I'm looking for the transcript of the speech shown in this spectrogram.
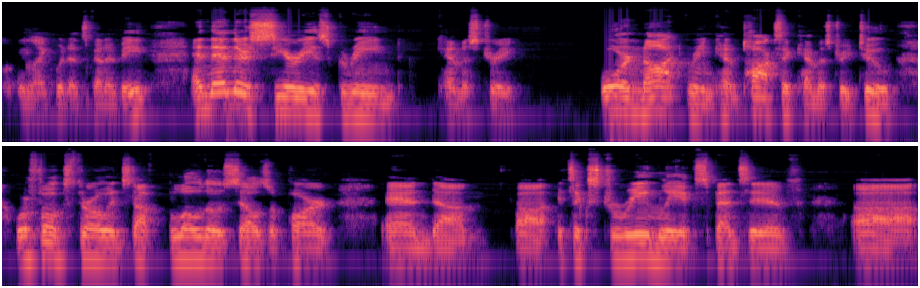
looking like what it's going to be. And then there's serious green chemistry, or not green chem, toxic chemistry too, where folks throw in stuff, blow those cells apart, and um, uh, it's extremely expensive. Uh,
